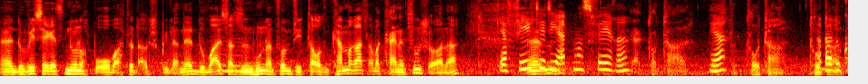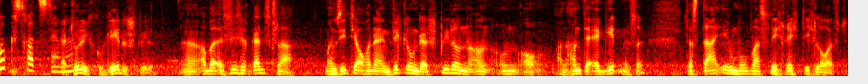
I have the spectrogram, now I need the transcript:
Äh, du wirst ja jetzt nur noch beobachtet als Spieler. Ne? Du weißt, mhm. das sind 150.000 Kameras, aber keine Zuschauer da. Ja, fehlt dir ähm, die Atmosphäre? Ja, total. Ja? Total, total. Aber du guckst trotzdem, ne? Natürlich, ich gucke jedes Spiel. Aber es ist ja ganz klar, man sieht ja auch in der Entwicklung der Spiele und, und auch anhand der Ergebnisse, dass da irgendwo was nicht richtig läuft.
